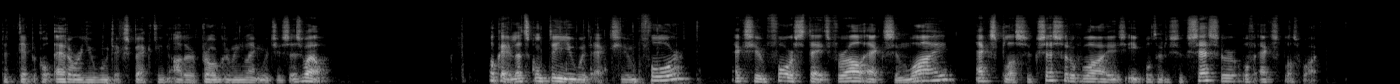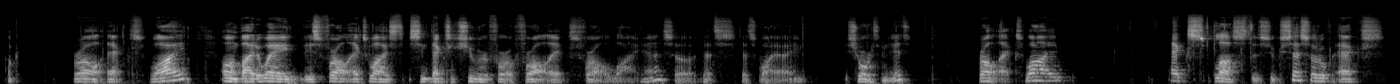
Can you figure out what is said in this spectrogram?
the typical error you would expect in other programming languages as well. Okay, let's continue with axiom 4. Axiom 4 states for all x and y, x plus successor of y is equal to the successor of x plus y. Okay, for all x, y. Oh, and by the way, this for all x, y is syntactic sugar for for all x, for all y. Yeah? So that's that's why I shorten it. For x, y, x plus the successor of x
